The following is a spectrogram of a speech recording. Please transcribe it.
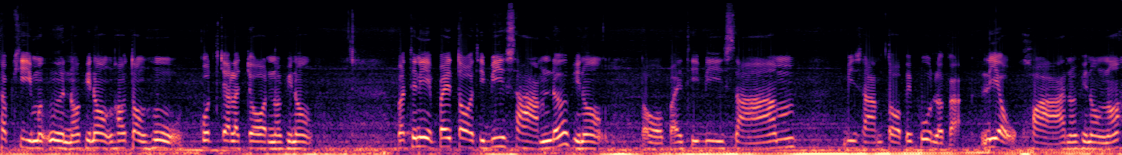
ขับขี่มืออื่นเนาะพี่น้องเฮาต้องฮู้กฎจราจรเนาะพี่น้องบัดทีนี้ไปต่อที่ B3 เด้อพี่น้องต่อไปที่ B3 B3 ต่อไปพูดแล้วก็เลี้ยวขวาเนาะพี่น้องเนาะ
